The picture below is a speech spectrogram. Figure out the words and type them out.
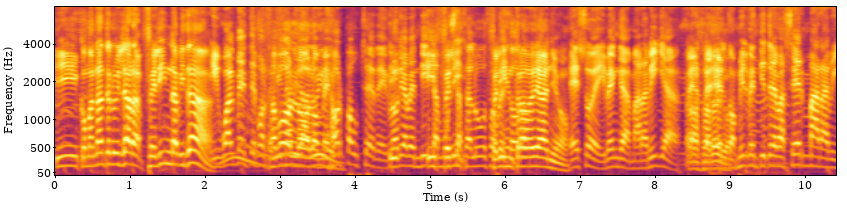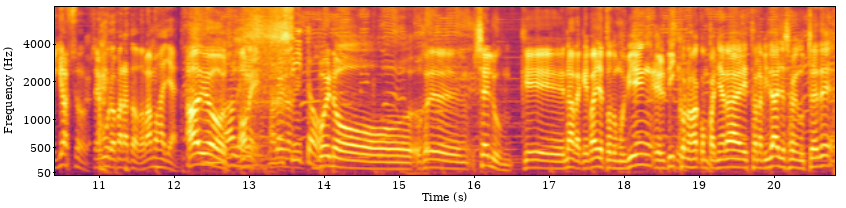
Y comandante Luis Lara, feliz Navidad. Igualmente, por Feliz favor, Navidad, lo, mejor para ustedes. Gloria Y- bendita, y mucha feliz- salud. sobre feliz todo. entrada de año. Eso es, y venga, maravilla. Hasta el, el luego. 2023 va a ser maravilloso, seguro para todos. Vamos allá. Adiós. Vale. Ole. Un besito. Bueno, eh, Selum, que nada, que vaya todo muy bien. El disco Sí. nos acompañará esta Navidad, ya saben ustedes.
